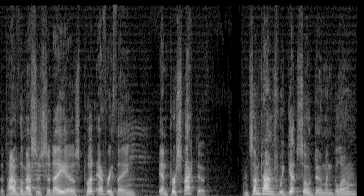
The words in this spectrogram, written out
The title of the message today is Put Everything in Perspective. And sometimes we get so doom and gloom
